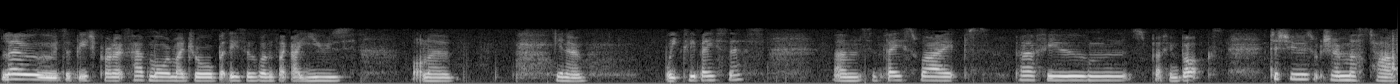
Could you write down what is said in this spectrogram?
Loads of beauty products. I have more in my drawer, but these are the ones like I use on a, you know, weekly basis. Um, some face wipes, perfumes, perfume box, tissues, which are a must-have.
